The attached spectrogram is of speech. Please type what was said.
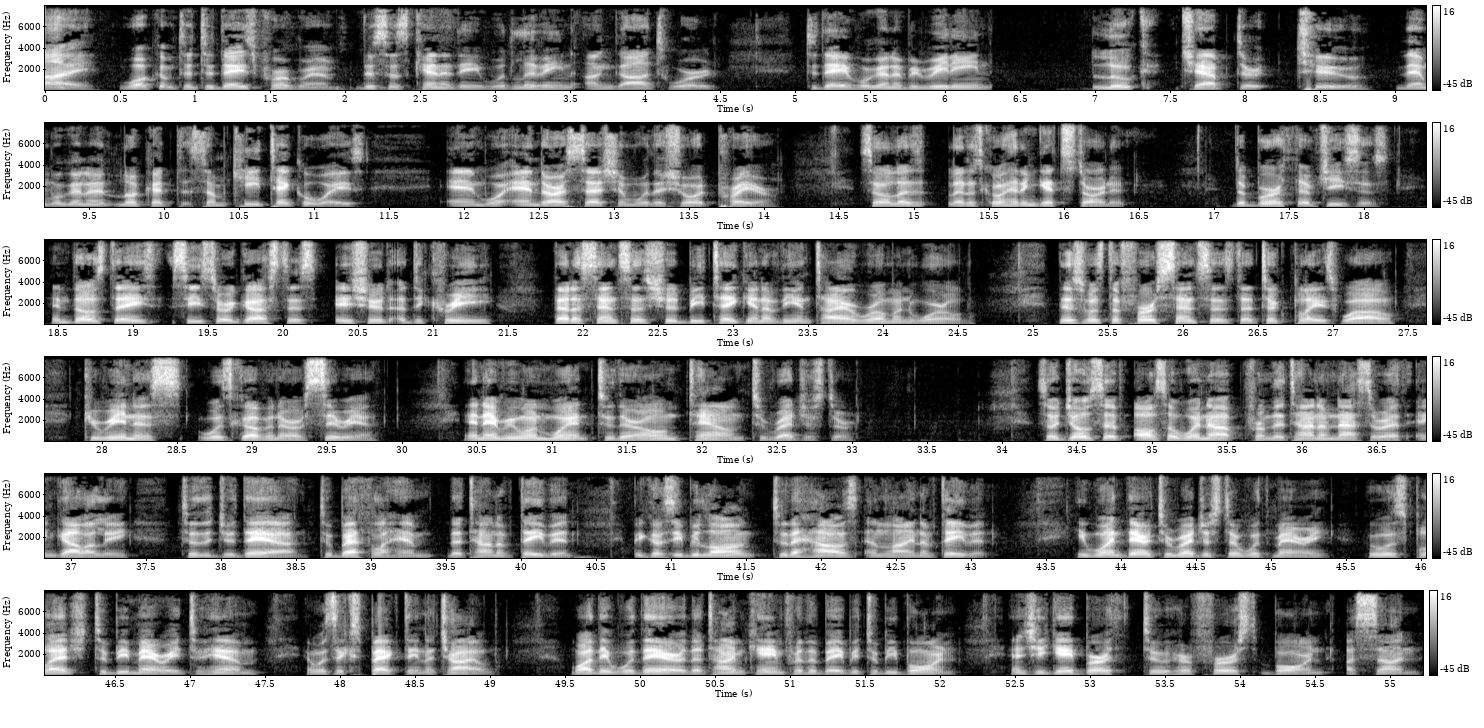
Hi, welcome to today's program. This is Kennedy with Living on God's Word. Today we're going to be reading Luke chapter 2. Then we're going to look at some key takeaways and we'll end our session with a short prayer. So let's, let us go ahead and get started. The birth of Jesus. In those days, Caesar Augustus issued a decree that a census should be taken of the entire Roman world. This was the first census that took place while Quirinius was governor of Syria, and everyone went to their own town to register. So Joseph also went up from the town of Nazareth in Galilee to the Judea to Bethlehem, the town of David, because he belonged to the house and line of David. He went there to register with Mary, who was pledged to be married to him and was expecting a child. While they were there, the time came for the baby to be born, and she gave birth to her firstborn, a son.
